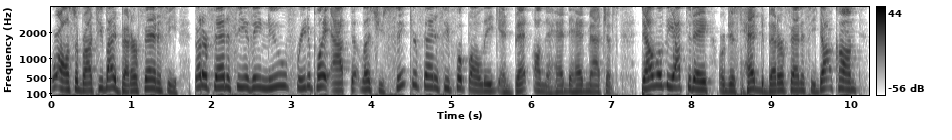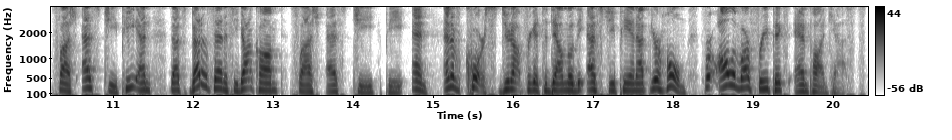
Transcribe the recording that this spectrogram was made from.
We're also brought to you by Better Fantasy. Better Fantasy is a new free to play app that lets you sync your fantasy football league and bet on the head to head matchups. Download the app today or just head to betterfantasy.com slash SGPN. That's betterfantasy.com slash SGPN. And of course, do not forget to download the SGPN app, your home for all of our free picks and podcasts.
